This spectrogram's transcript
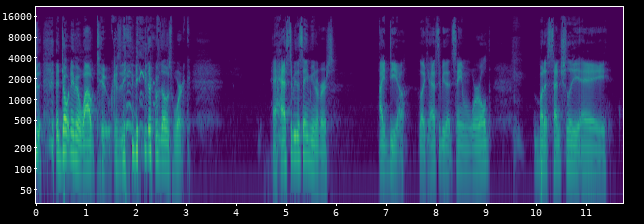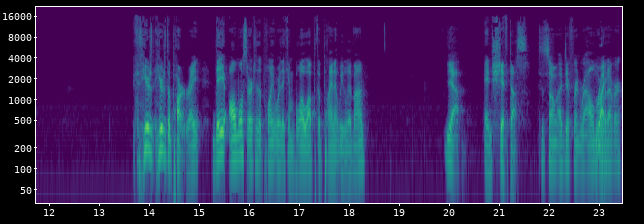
and don't name it WoW 2 because neither of those work. It has to be the same universe idea, like it has to be that same world, but essentially a because here's here's the part, right? They almost are to the point where they can blow up the planet we live on Yeah, and shift us. to some a different realm or Right. whatever.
